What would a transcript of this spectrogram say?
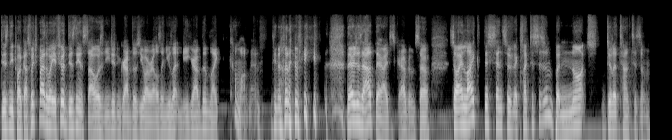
Disney podcast, which by the way, if you're Disney and Star Wars and you didn't grab those URLs and you let me grab them, like, come on, man. You know what I mean? They're just out there. I just grabbed them. So so I like this sense of eclecticism, but not dilettantism.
